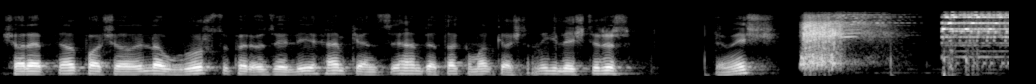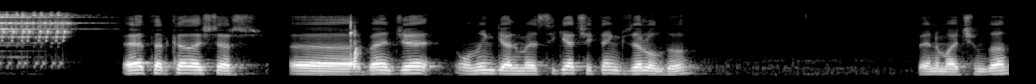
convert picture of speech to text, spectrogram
şarapnel parçalarıyla vurur. Süper özelliği hem kendisi hem de takım arkadaşlarını iyileştirir. Demiş. Evet arkadaşlar. eee, bence onun gelmesi gerçekten güzel oldu. Benim açımdan.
